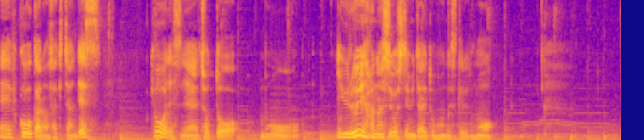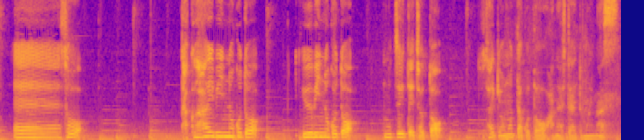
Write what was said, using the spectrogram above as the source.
えー、福岡のさきちゃんです。今日はですねちょっともうゆるい話をしてみたいと思うんですけれども。えー、そう。宅配便のこと郵便のことについてちょっと最近思ったことを話したいと思います。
